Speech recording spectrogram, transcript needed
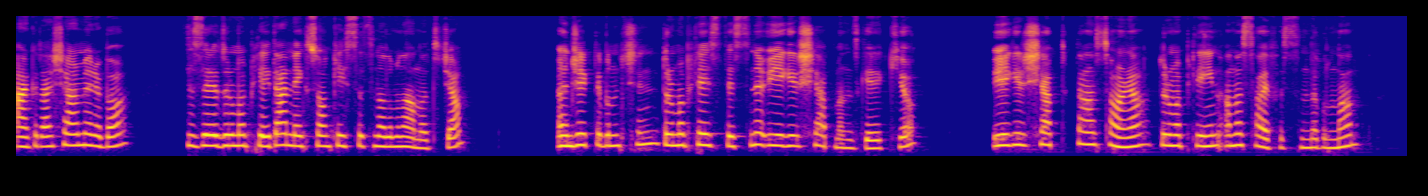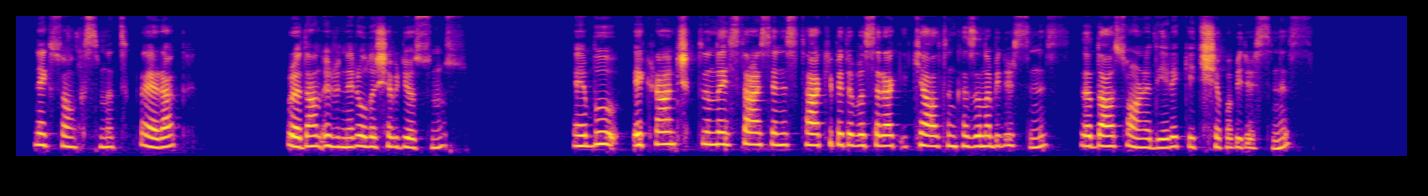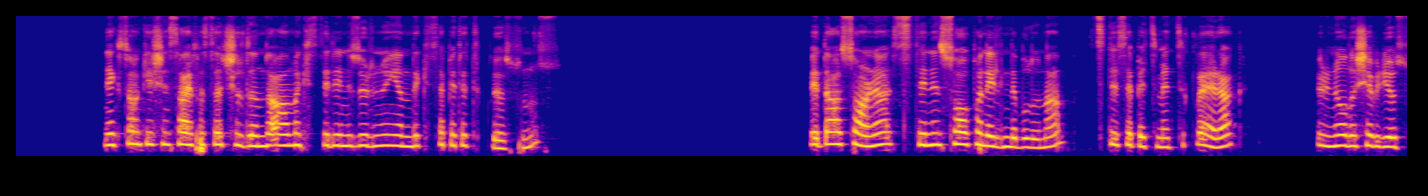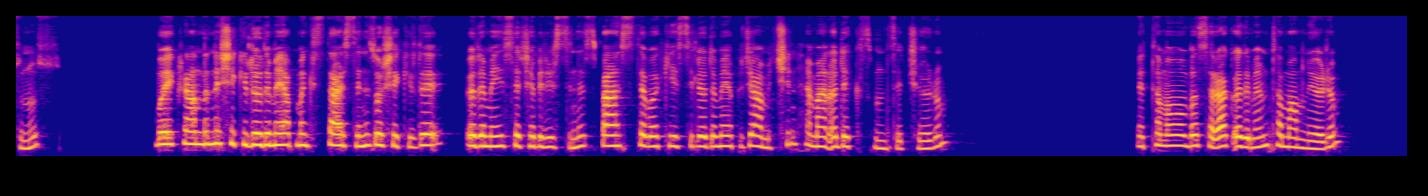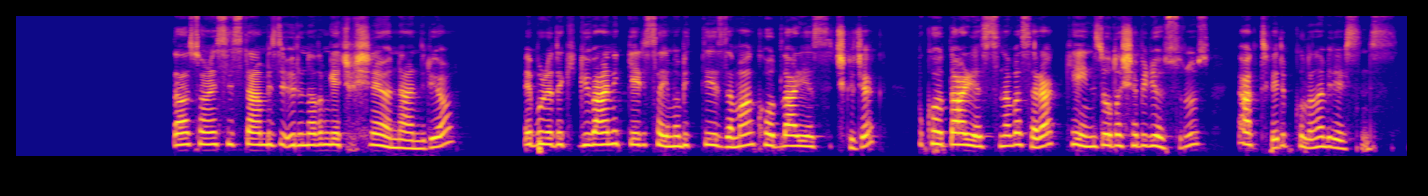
Arkadaşlar merhaba. Sizlere Durma Play'den Nexon Case satın alımını anlatacağım. Öncelikle bunun için Durma Play sitesine üye girişi yapmanız gerekiyor. Üye girişi yaptıktan sonra Durma Play'in ana sayfasında bulunan Nexon kısmına tıklayarak buradan ürünlere ulaşabiliyorsunuz. E, bu ekran çıktığında isterseniz takip ede basarak iki altın kazanabilirsiniz ya da daha sonra diyerek geçiş yapabilirsiniz. Nexon Cash'in sayfası açıldığında almak istediğiniz ürünün yanındaki sepete tıklıyorsunuz. Ve daha sonra sitenin sol panelinde bulunan site sepetime tıklayarak ürüne ulaşabiliyorsunuz. Bu ekranda ne şekilde ödeme yapmak isterseniz o şekilde ödemeyi seçebilirsiniz. Ben site bakiyesiyle ödeme yapacağım için hemen öde kısmını seçiyorum. Ve tamama basarak ödememi tamamlıyorum. Daha sonra sistem bizi ürün alım geçmişine yönlendiriyor. Ve buradaki güvenlik geri sayımı bittiği zaman kodlar yazısı çıkacak. Bu kodlar yazısına basarak key'inize ulaşabiliyorsunuz ve aktif edip kullanabilirsiniz.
